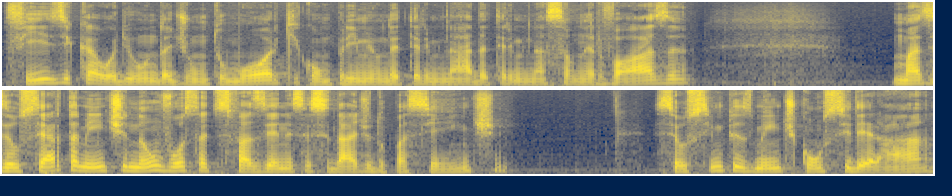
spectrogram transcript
física, oriunda de um tumor que comprime uma determinada terminação nervosa, mas eu certamente não vou satisfazer a necessidade do paciente se eu simplesmente considerar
